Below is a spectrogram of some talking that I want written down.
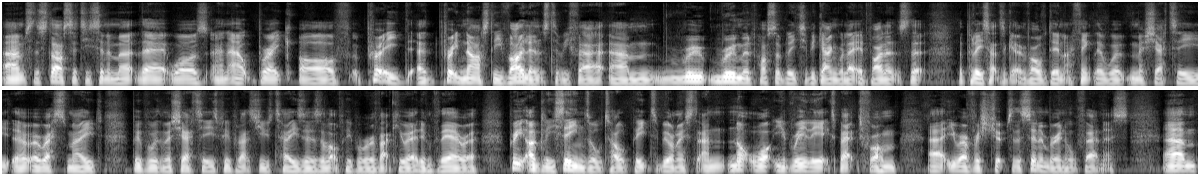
Um, so the Star City Cinema, there was an outbreak of pretty uh, pretty nasty violence. To be fair, um, ru- rumored possibly to be gang related violence that the police had to get involved in. I think there were machete uh, arrests made, people with machetes, people had to use tasers. A lot of people were evacuated in for the area. Pretty ugly scenes, all told, Pete. To be honest, and not what you'd really expect from uh, your average trip to the cinema. In all fairness, um,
